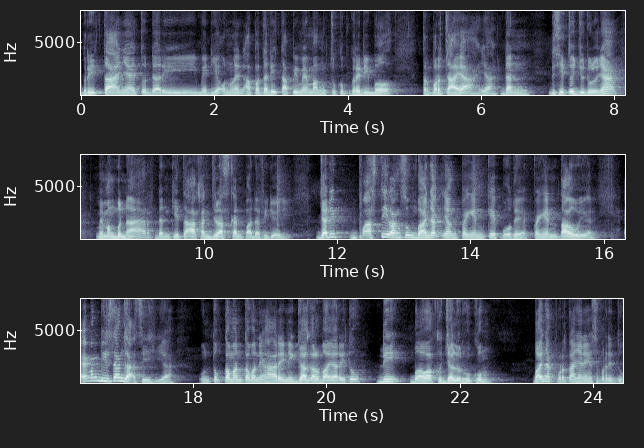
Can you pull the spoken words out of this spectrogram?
beritanya itu dari media online apa tadi tapi memang cukup kredibel, terpercaya ya dan di situ judulnya memang benar dan kita akan jelaskan pada video ini. Jadi pasti langsung banyak yang pengen kepo deh, pengen tahu ya kan. Emang bisa nggak sih ya untuk teman-teman yang hari ini gagal bayar itu dibawa ke jalur hukum? Banyak pertanyaan yang seperti itu.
